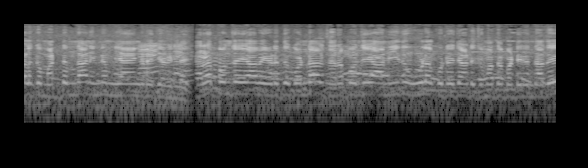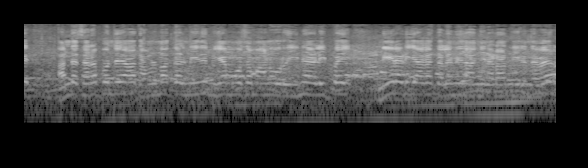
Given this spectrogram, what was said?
மக்களுக்கு மட்டும்தான் இன்னும் நியாயம் கிடைக்கவில்லை. சரப்பொஞ்சையாவை எடுத்துக்கொண்டால் சரப்பொஞ்சையா மீது ஊழல் குற்றச்சாட்டு சுமத்தப்பட்டிருந்தது. அந்த சரப்பொஞ்சையா தமிழ் மக்கள் மீது மிக மோசமான ஒரு இன அழிப்பை நேரடியாக தலைமை தாங்கி நடத்தியிருந்தவர்.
